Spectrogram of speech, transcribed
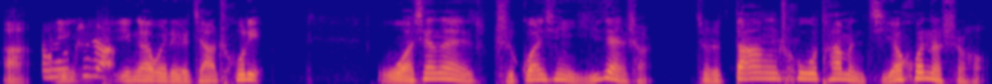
啊，我知道应该为这个家出力。我现在只关心一件事儿，就是当初他们结婚的时候，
